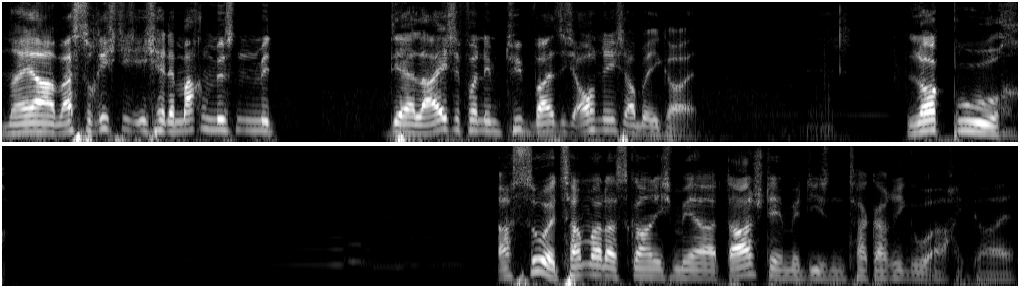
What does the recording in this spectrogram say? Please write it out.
Naja, was so richtig ich hätte machen müssen mit der Leiche von dem Typ, weiß ich auch nicht, aber egal. Logbuch. Ach so, jetzt haben wir das gar nicht mehr dastehen mit diesen Takarigu. Ach, egal.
